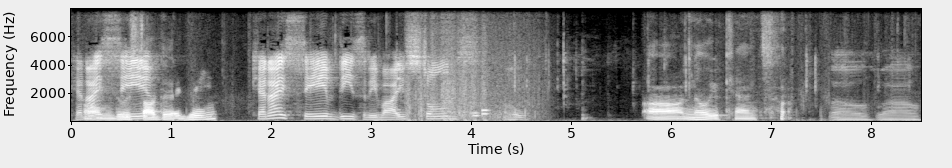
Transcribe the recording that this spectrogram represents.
Can I um, do we save? start it again? Can I save these revive stones? No. Uh, no, you can't. Oh wow.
